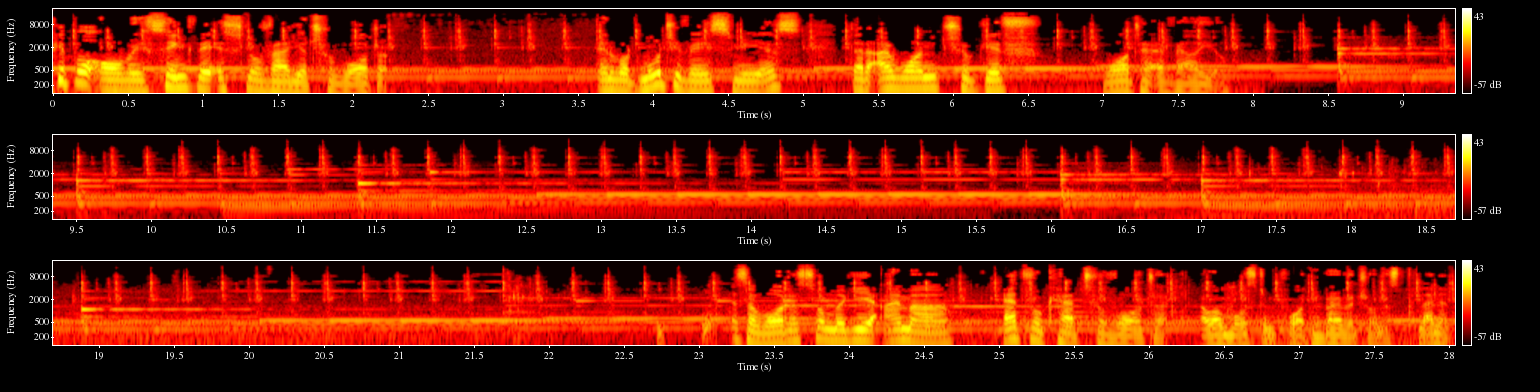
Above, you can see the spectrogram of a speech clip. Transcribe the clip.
People always think there is no value to water. And what motivates me is that I want to give water a value. As a water sommelier, I'm a advocate to water, our most important beverage on this planet.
